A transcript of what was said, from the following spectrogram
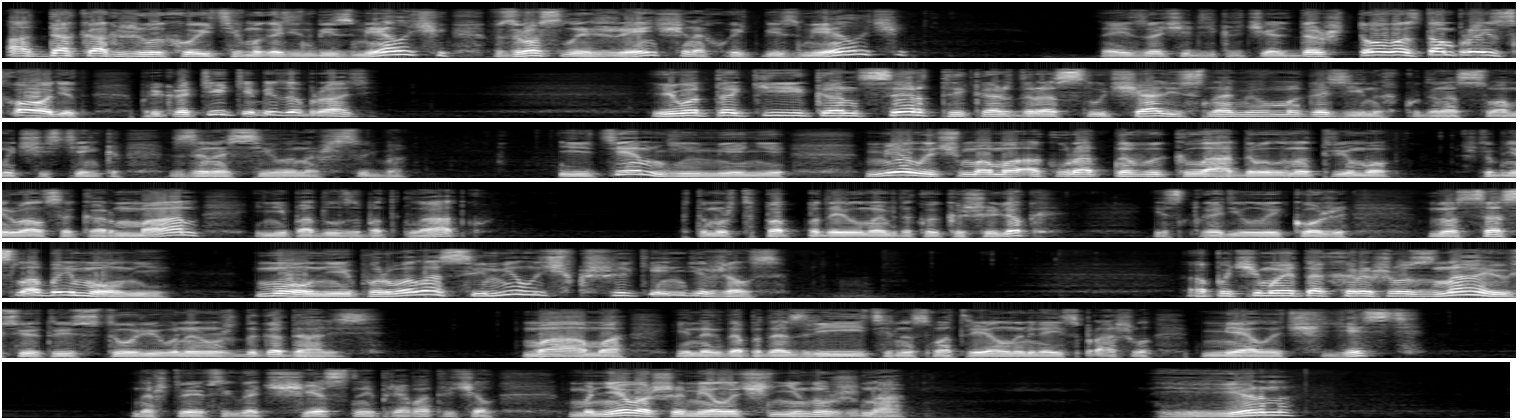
А да как же вы ходите в магазин без мелочи? Взрослая женщина ходит без мелочи. А из очереди кричали, да что у вас там происходит? Прекратите безобразие. И вот такие концерты каждый раз случались с нами в магазинах, куда нас с мамой частенько заносила наша судьба. И тем не менее мелочь мама аккуратно выкладывала на трюмо, чтобы не рвался карман и не падал за подкладку, потому что папа подарил маме такой кошелек из крокодиловой кожи, но со слабой молнией. Молния порвалась, и мелочь в кошельке не держался. А почему я так хорошо знаю всю эту историю, вы, наверное, уже догадались. Мама иногда подозрительно смотрела на меня и спрашивала, «Мелочь есть?» На что я всегда честно и прямо отвечал, «Мне ваша мелочь не нужна». И верно.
